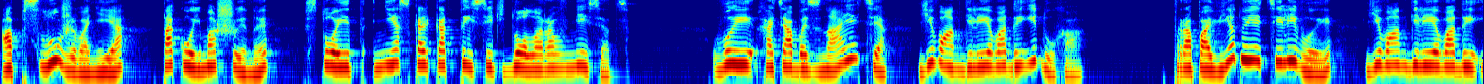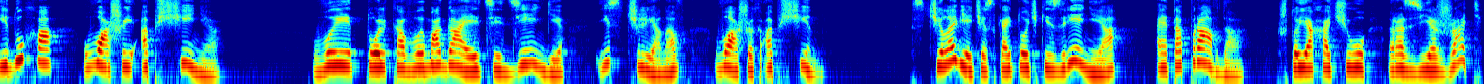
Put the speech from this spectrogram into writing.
обслуживание такой машины стоит несколько тысяч долларов в месяц? Вы хотя бы знаете Евангелие воды и духа? Проповедуете ли вы Евангелие воды и духа в вашей общине? Вы только вымогаете деньги из членов ваших общин. С человеческой точки зрения это правда, что я хочу разъезжать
